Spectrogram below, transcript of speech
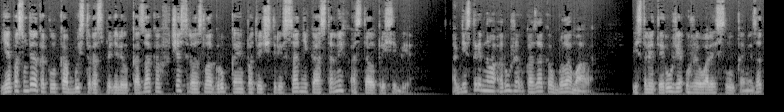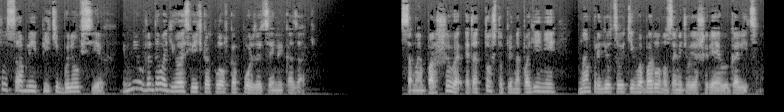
Я посмотрел, как Лука быстро распределил казаков, часть разослал группками по 3-4 всадника, остальных оставил при себе. Огнестрельного оружия у казаков было мало. Пистолеты и ружья уживались с луками, зато сабли и пики были у всех, и мне уже доводилось видеть, как ловко пользуются ими казаки. Самое паршивое – это то, что при нападении нам придется уйти в оборону, заметил я Ширяеву и Голицыну.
